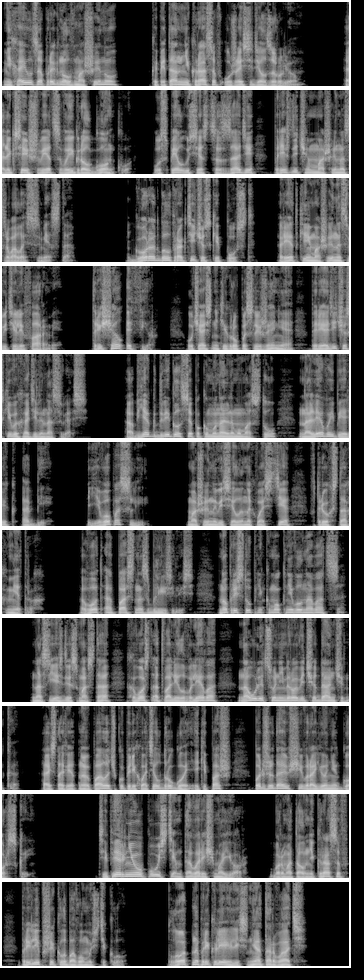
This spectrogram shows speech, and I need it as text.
Михаил запрыгнул в машину, капитан Некрасов уже сидел за рулем. Алексей Швец выиграл гонку, успел усесться сзади, прежде чем машина сорвалась с места. Город был практически пуст, редкие машины светили фарами. Трещал эфир. Участники группы слежения периодически выходили на связь. Объект двигался по коммунальному мосту на левый берег Аби. Его пасли. Машина висела на хвосте в трехстах метрах. Вот опасно сблизились, но преступник мог не волноваться. На съезде с моста хвост отвалил влево на улицу Немировича Данченко, а эстафетную палочку перехватил другой экипаж, поджидающий в районе Горской. «Теперь не упустим, товарищ майор», — бормотал Некрасов, прилипший к лобовому стеклу. «Плотно приклеились, не оторвать».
